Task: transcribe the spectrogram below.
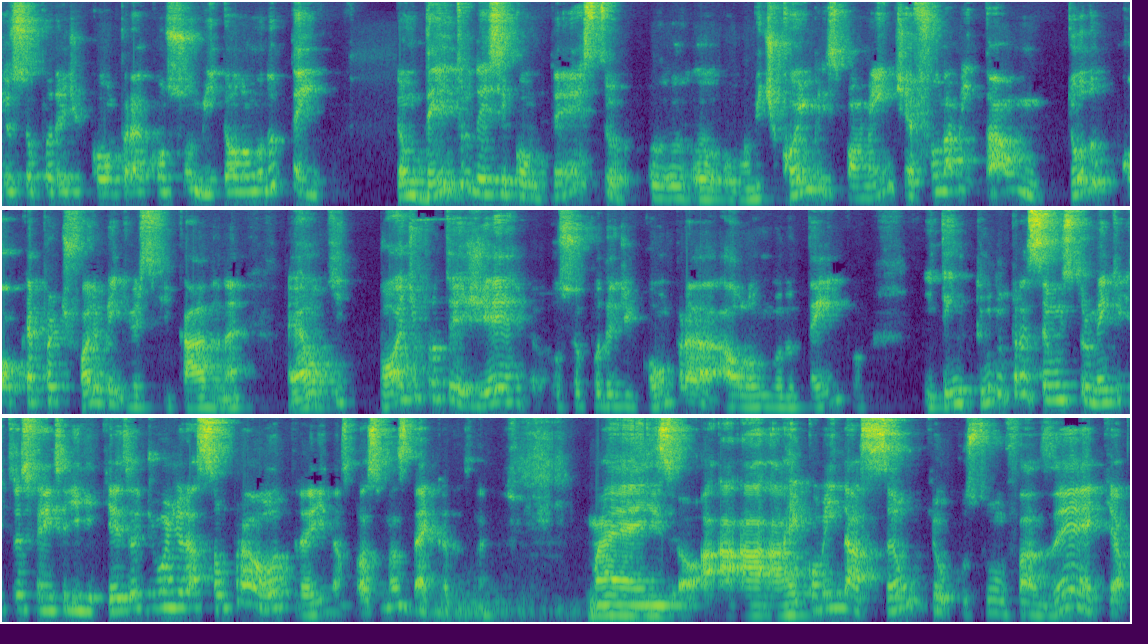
o seu poder de compra consumido ao longo do tempo. Então, dentro desse contexto, o, o, o Bitcoin, principalmente, é fundamental em todo qualquer portfólio bem diversificado, né? É o que pode proteger o seu poder de compra ao longo do tempo e tem tudo para ser um instrumento de transferência de riqueza de uma geração para outra aí nas próximas décadas, né? Mas a, a, a, recomendação que eu costumo fazer é que a,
